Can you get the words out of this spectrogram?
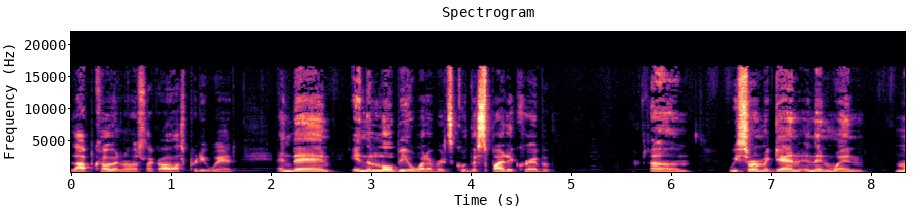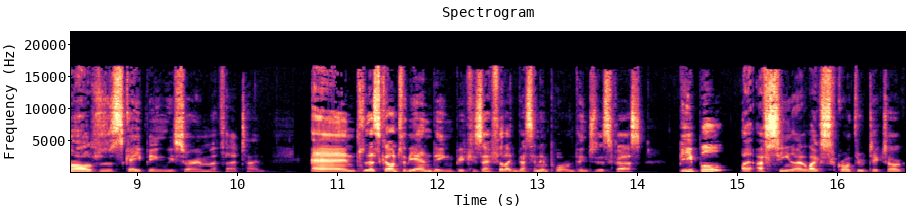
lab coat, and I was like, oh, that's pretty weird. And then in the lobby or whatever it's called, the Spider Crib, um, we saw him again. And then when Miles was escaping, we saw him a third time. And let's go on to the ending because I feel like that's an important thing to discuss. People I've seen, I like scroll through TikTok,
